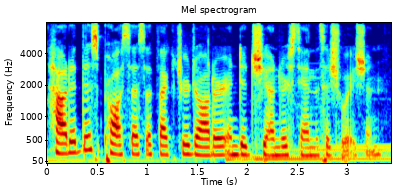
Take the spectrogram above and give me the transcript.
How did this process affect your daughter and did she understand the situation?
